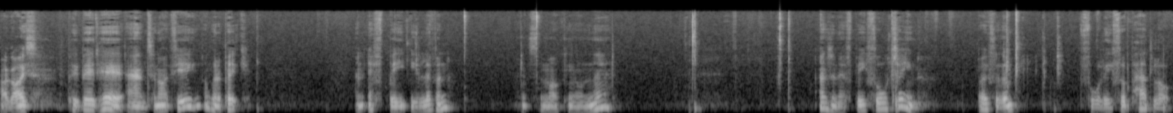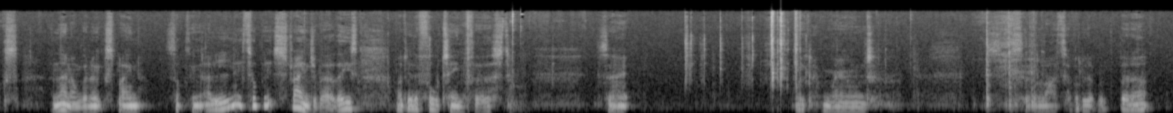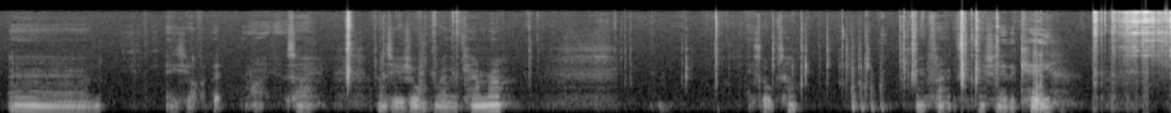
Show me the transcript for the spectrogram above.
Hi guys, Pickbeard here and tonight for you I'm going to pick an FB11, that's the marking on there, and an FB14, both of them 4 lever padlocks. And then I'm going to explain something a little bit strange about these. I'll do the 14 first. So, wiggling round so the lights up a little bit better and ease you up a bit. Right, so as usual, around the camera. It's locked up. In fact, actually the key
